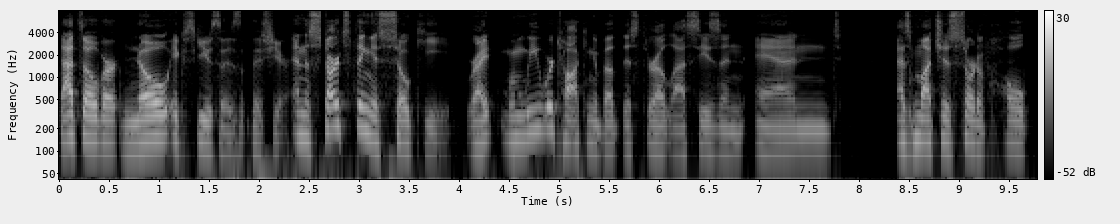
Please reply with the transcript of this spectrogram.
That's over. No excuses this year. And the starts thing is so key, right? When we were talking about this throughout last season, and as much as sort of hope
